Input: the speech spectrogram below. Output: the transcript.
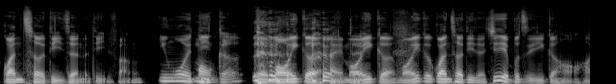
观测地震的地方，因为某个。对某一个 哎某一个某一个观测地震，其实也不止一个哈，好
